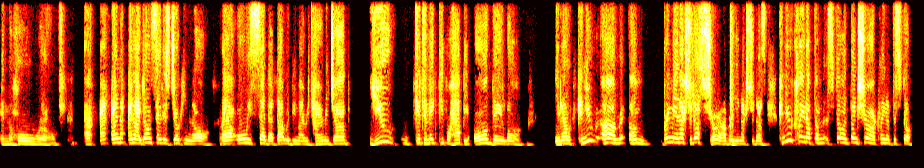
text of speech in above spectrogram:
in the whole world. Uh, and and I don't say this joking at all. I always said that that would be my retirement job. You get to make people happy all day long. You know, can you uh, um, bring me an extra desk? Sure, I'll bring you an extra desk. Can you clean up the spill and? Sure, I'll clean up the spill.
